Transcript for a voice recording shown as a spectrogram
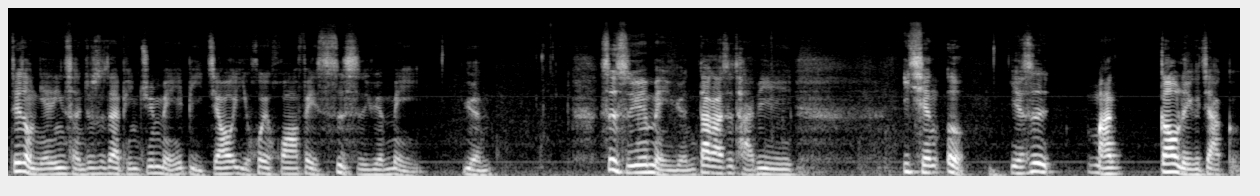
这种年龄层就是在平均每一笔交易会花费四十元美元，四十元美元大概是台币一千二，也是蛮高的一个价格。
